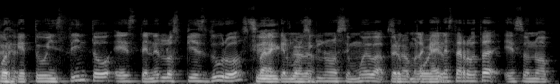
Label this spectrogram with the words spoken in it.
porque tu instinto es tener los pies duros Sí, para que el claro. monociclo no se mueva, pero como la cadena está rota, eso no,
